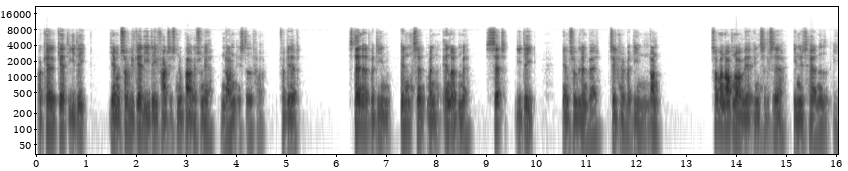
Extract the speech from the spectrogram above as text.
og kaldt getID, jamen så vil getID faktisk nu bare returnere non i stedet for. For det at standardværdien, indtil man ændrer den med setID, jamen så vil den være tilknyttet værdien non som man opnår ved at initialisere init hernede i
